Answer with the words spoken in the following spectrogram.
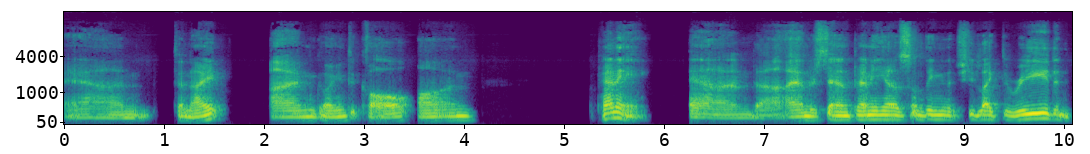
And tonight I'm going to call on Penny. And uh, I understand Penny has something that she'd like to read and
